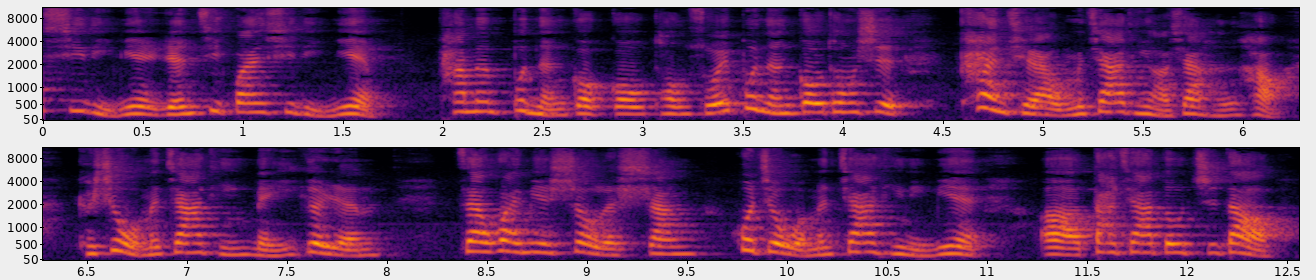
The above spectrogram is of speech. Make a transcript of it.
系里面，人际关系里面。他们不能够沟通，所谓不能沟通是看起来我们家庭好像很好，可是我们家庭每一个人在外面受了伤，或者我们家庭里面，呃，大家都知道，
